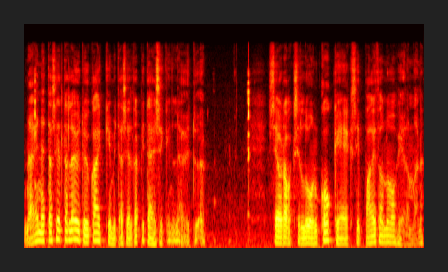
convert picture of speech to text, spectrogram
näen, että sieltä löytyy kaikki, mitä sieltä pitäisikin löytyä. Seuraavaksi luon kokeeksi Python-ohjelman.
